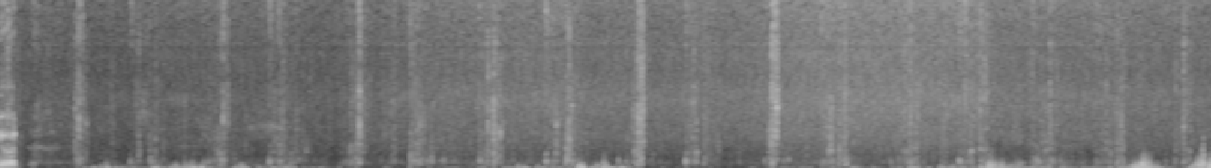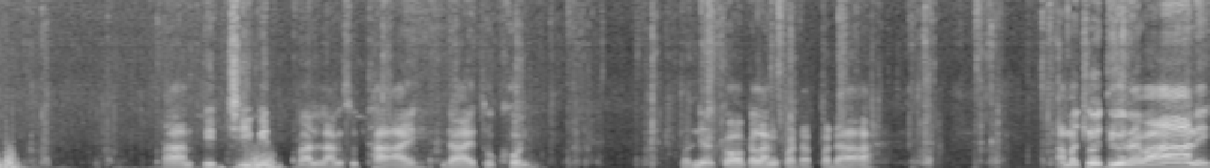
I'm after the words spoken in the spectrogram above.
ยุทธตามติดชีวิตบ้านหลังสุดท้ายได้ทุกคน ตอนนี้ก็กำลังประดับประดา เอามาช่วยถือหน่อยวะนี่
